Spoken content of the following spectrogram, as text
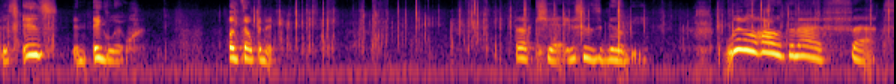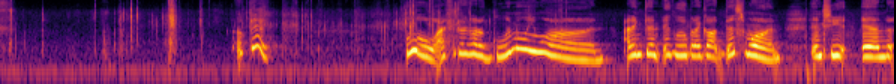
this is an igloo. Let's open it. Okay, this is gonna be little than I thought. Okay. Ooh, I think I got a glimmering one. I didn't get an igloo, but I got this one. And she and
